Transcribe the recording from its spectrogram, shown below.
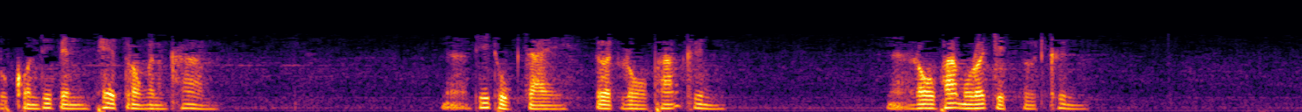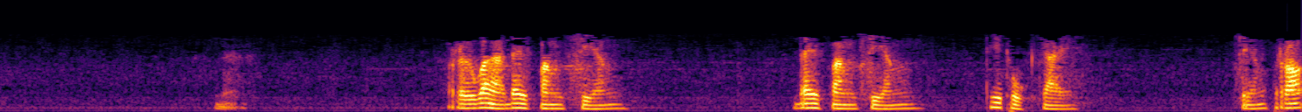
บุคคลที่เป็นเพศตรงกันข้ามที่ถูกใจเกิดโลภะขึ้นโลภะมูลจิตเกิดขึ้น หรือว่าได้ฟังเสียง ได้ฟังเสียงที่ถูกใจ เสียงเพราะ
